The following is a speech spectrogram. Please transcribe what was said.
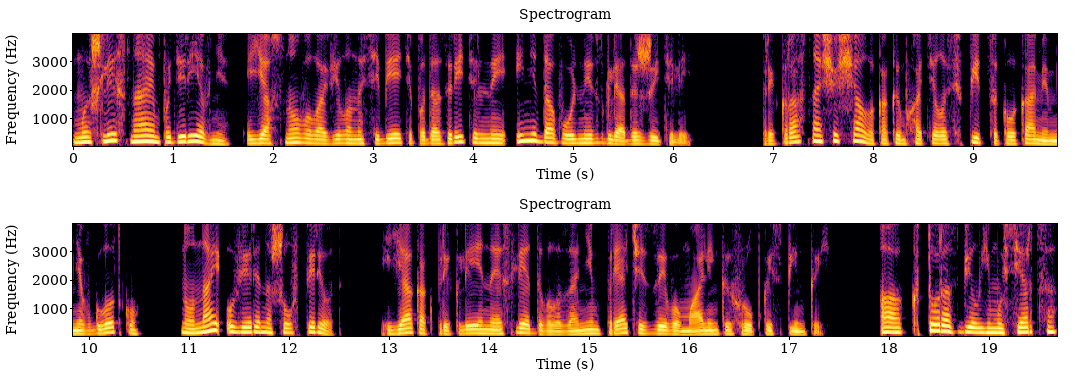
Мы шли с Наем по деревне, и я снова ловила на себе эти подозрительные и недовольные взгляды жителей. Прекрасно ощущала, как им хотелось впиться клыками мне в глотку, но Най уверенно шел вперед, и я, как приклеенная, следовала за ним, прячась за его маленькой хрупкой спинкой. «А кто разбил ему сердце?»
